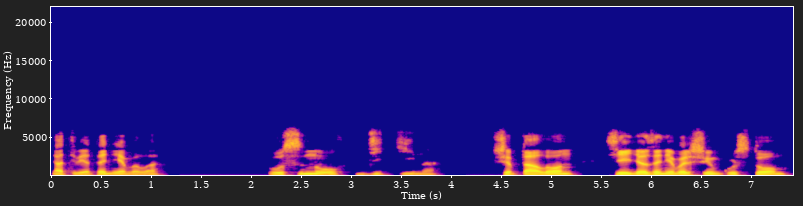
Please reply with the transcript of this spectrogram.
Ответа не было. «Уснул, детина», — шептал он, сидя за небольшим кустом.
